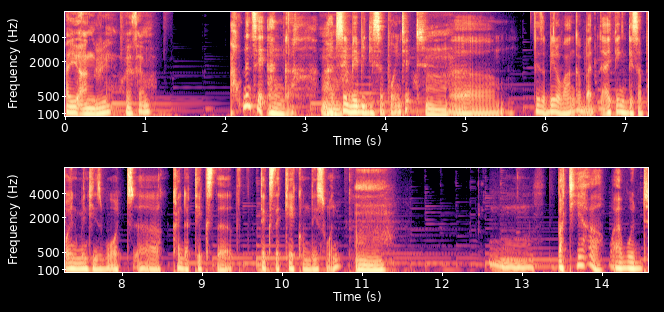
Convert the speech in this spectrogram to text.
Are you angry with him? I wouldn't say anger. I'd say maybe disappointed. Um, there's a bit of anger, but I think disappointment is what uh, kind of takes the takes the cake on this one. Mm, but yeah, I would.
